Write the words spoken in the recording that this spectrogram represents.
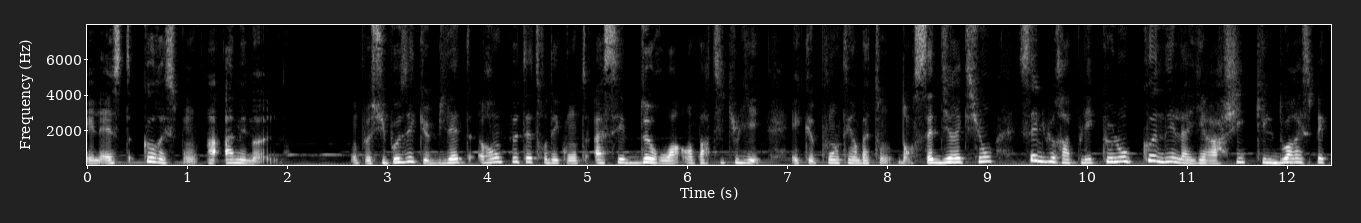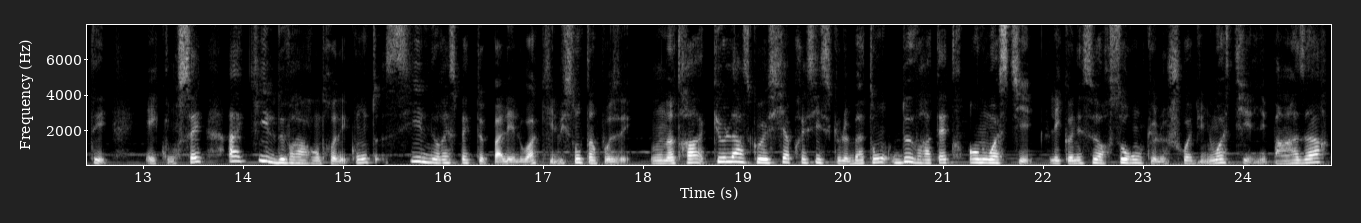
et l'est correspond à Amémone. On peut supposer que Billette rend peut-être des comptes à ces deux rois en particulier, et que pointer un bâton dans cette direction, c'est lui rappeler que l'on connaît la hiérarchie qu'il doit respecter, et qu'on sait à qui il devra rendre des comptes s'il ne respecte pas les lois qui lui sont imposées. On notera que Lars Goetia précise que le bâton devra être en noisetier. Les connaisseurs sauront que le choix du noisetier n'est pas un hasard,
